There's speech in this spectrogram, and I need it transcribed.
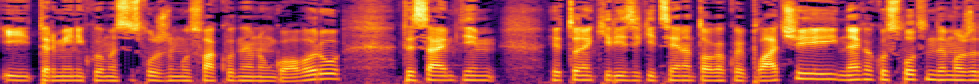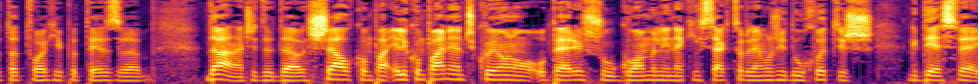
i termini kojima se služimo u svakodnevnom govoru, te samim tim je to neki rizik i cena toga koje plaći i nekako slutim da je možda ta tvoja hipoteza, da, znači da, da Shell kompanija, ili kompanija znači, koji ono operišu u gomili nekih sektora, ne može da uhvatiš gde sve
